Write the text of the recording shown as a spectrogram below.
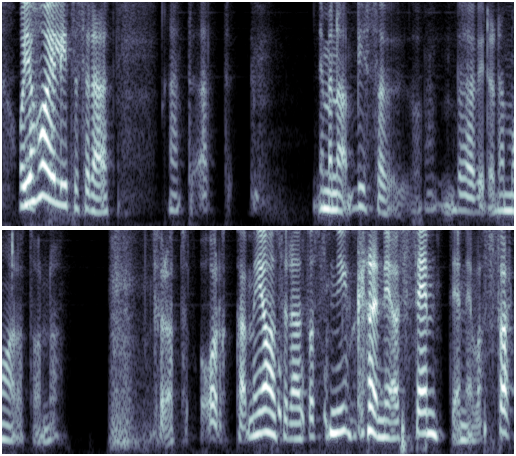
Och jag har ju lite sådär att, att, att jag menar, vissa behöver ju det där maraton då för att orka. Men jag har sådär att vara snyggare när jag är 50 än när jag var 40.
